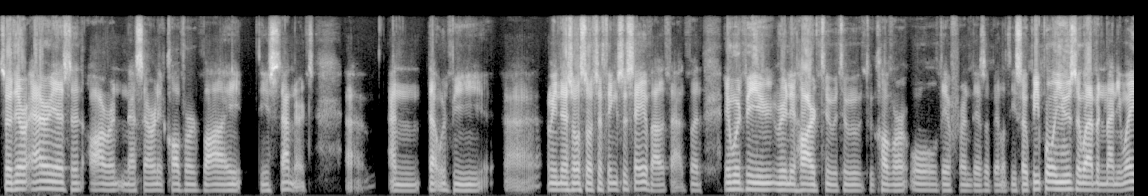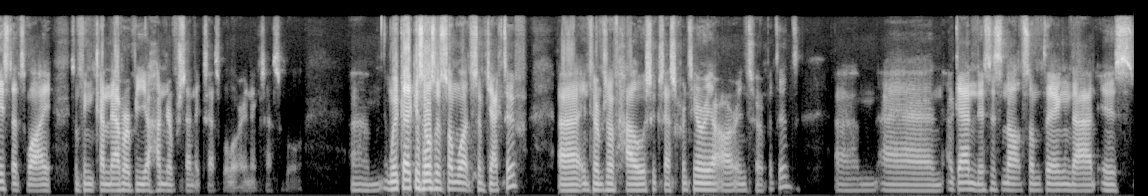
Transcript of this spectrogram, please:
So there are areas that aren't necessarily covered by these standards. Uh, and that would be, uh, I mean, there's all sorts of things to say about that, but it would be really hard to, to, to cover all different disabilities. So people use the web in many ways. That's why something can never be 100% accessible or inaccessible. Um, WCAG is also somewhat subjective uh, in terms of how success criteria are interpreted. Um, and again, this is not something that is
